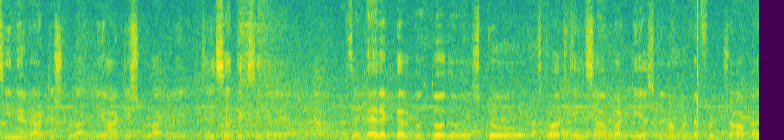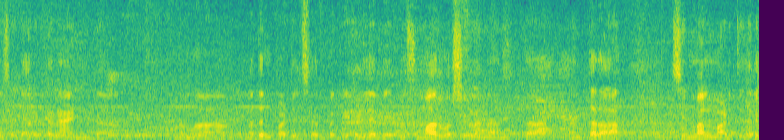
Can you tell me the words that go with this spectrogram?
ಸೀನಿಯರ್ ಆರ್ಟಿಸ್ಟ್ಗಳಾಗಲಿ ಆರ್ಟಿಸ್ಟ್ಗಳಾಗಲಿ ಕೆಲಸ ತೆಗೆಸಿದ್ದಾರೆ. ಆ್ಯಸ್ ಎ ಡೈರೆಕ್ಟರ್ ಗೊತ್ತು ಅದು ಎಷ್ಟು ಕಷ್ಟವಾದ ಕೆಲಸ ಬಟ್ ಈ ಅಷ್ಟೇನೋ wonderful job as a director and ನಮ್ಮ ಮದನ್ ಪಾಟೀಲ್ ಸರ್ ಬಗ್ಗೆ ಹೇಳಲೇಬೇಕು. ಸುಮಾರು ವರ್ಷಗಳ ನಂತ, ನಂತರ ಸಿನಿಮಾಲ್ ಮಾಡ್ತಿದ್ದಾರೆ.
